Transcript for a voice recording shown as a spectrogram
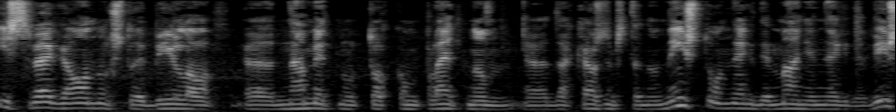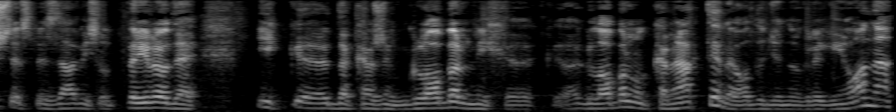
i svega ono što je bilo e, nametnuto kompletnom, e, da kažem, stanovništvu, negde manje, negde više, sve zavisi od prirode i e, da kažem globalnih, globalnog karaktera određenog regiona,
